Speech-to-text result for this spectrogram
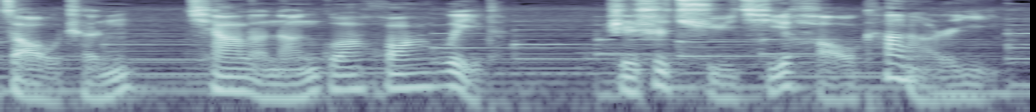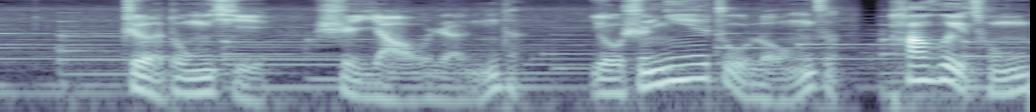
早晨掐了南瓜花喂它，只是取其好看而已。这东西是咬人的，有时捏住笼子，它会从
